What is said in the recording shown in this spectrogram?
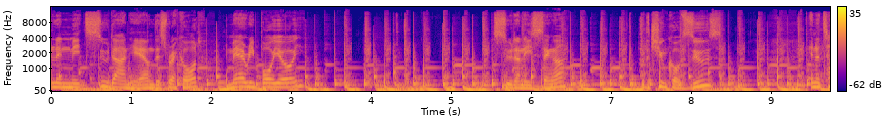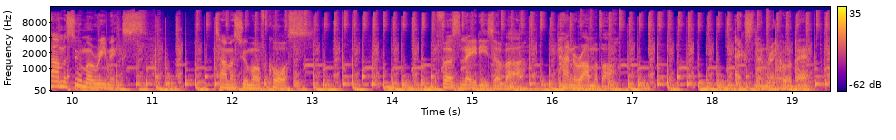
Berlin meets Sudan here on this record. Mary Boyoi, Sudanese singer, with a tune called Zoos, in a Tama Sumo remix. Tama Sumo, of course, the first ladies of uh, Panorama Bar. Excellent record there.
